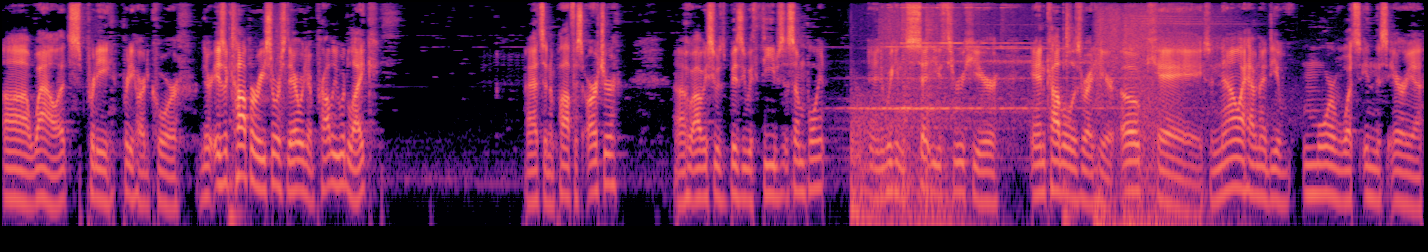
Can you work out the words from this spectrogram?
Uh, wow, that's pretty pretty hardcore. There is a copper resource there, which I probably would like. That's an Apophis Archer, uh, who obviously was busy with Thebes at some point. And we can set you through here. And Kabul is right here. Okay, so now I have an idea of more of what's in this area.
